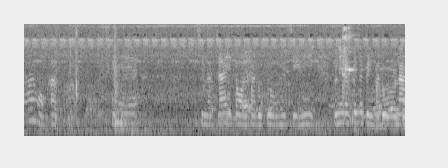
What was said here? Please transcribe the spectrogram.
ข้าหอมค่ะแท้ ๆชิมนะใจตอนปลาดุกลงเฮฟซีนี่ ตัวนี้ก็คือจะเป็นปลาดุกนา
